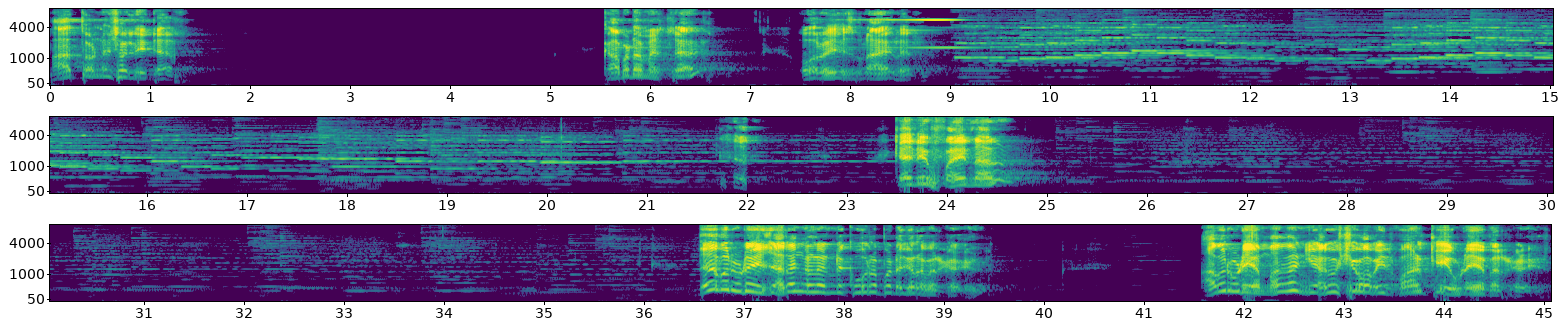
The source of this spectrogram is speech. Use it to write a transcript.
பார்த்தோன்னு சொல்லிட்டார். கபடமற்ற ஒரு இஸ்ராயலர் Can தேவனுடைய ஜனங்கள் என்று கூறப்படுகிறவர்கள் அவருடைய மகன் யகுஷுவாவின் வாழ்க்கையை உடையவர்கள்.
